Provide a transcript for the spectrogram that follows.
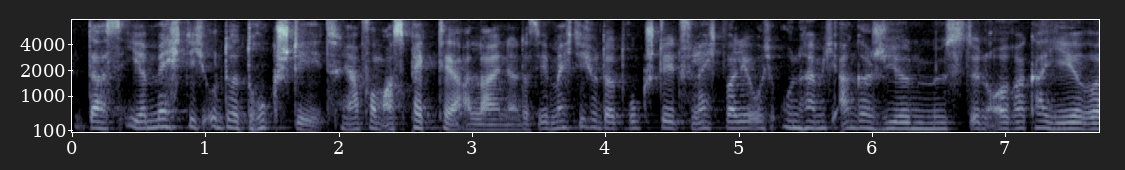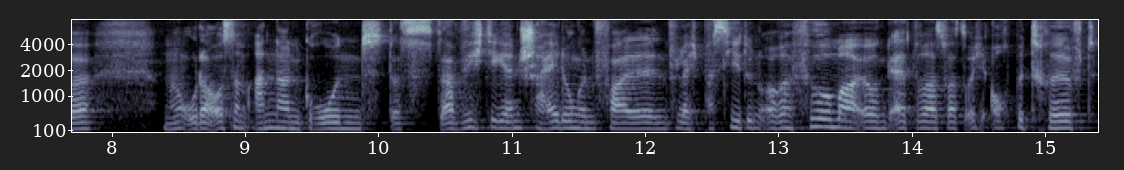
dass ihr mächtig unter Druck steht, ja, vom Aspekt her alleine, dass ihr mächtig unter Druck steht, vielleicht weil ihr euch unheimlich engagieren müsst in eurer Karriere ne, oder aus einem anderen Grund, dass da wichtige Entscheidungen fallen, vielleicht passiert in eurer Firma irgendetwas, was euch auch betrifft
